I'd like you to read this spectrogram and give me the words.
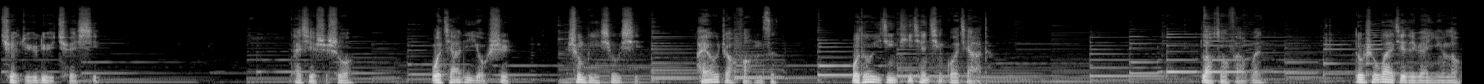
却屡屡缺席。他解释说：“我家里有事，生病休息，还要找房子，我都已经提前请过假的。”老总反问：“都是外界的原因喽？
